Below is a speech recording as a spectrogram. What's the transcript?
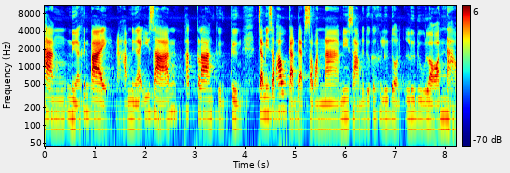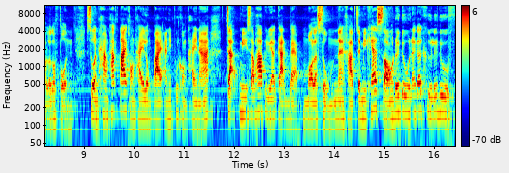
ทางเหนือขึ้นไปนะครับเหนืออีสานภาคกลางกึ่งกึ่งจะมีสภาพอากาศแบบสวรรณา มี 3 ฤดูก็คือฤดูฤดูร้อนหนาวแล้วก็ฝน ส่วนทางภาคใต้ของไทยลงไป อันนี้พูดของไทยนะ จะมีสภาพภูมิอากาศแบบมรสุมนะครับจะมีแค่ 2 ฤดูนั่นก็คือฤดูฝ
